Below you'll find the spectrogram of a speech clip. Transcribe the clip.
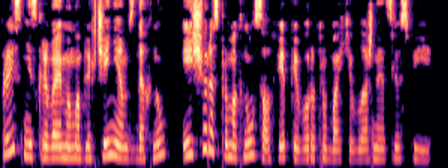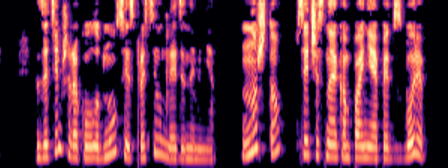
Фрей с нескрываемым облегчением вздохнул и еще раз промокнул салфеткой ворот рубахи, влажной от слез феи. Затем широко улыбнулся и спросил, глядя на меня. «Ну что, вся честная компания опять в сборе?»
